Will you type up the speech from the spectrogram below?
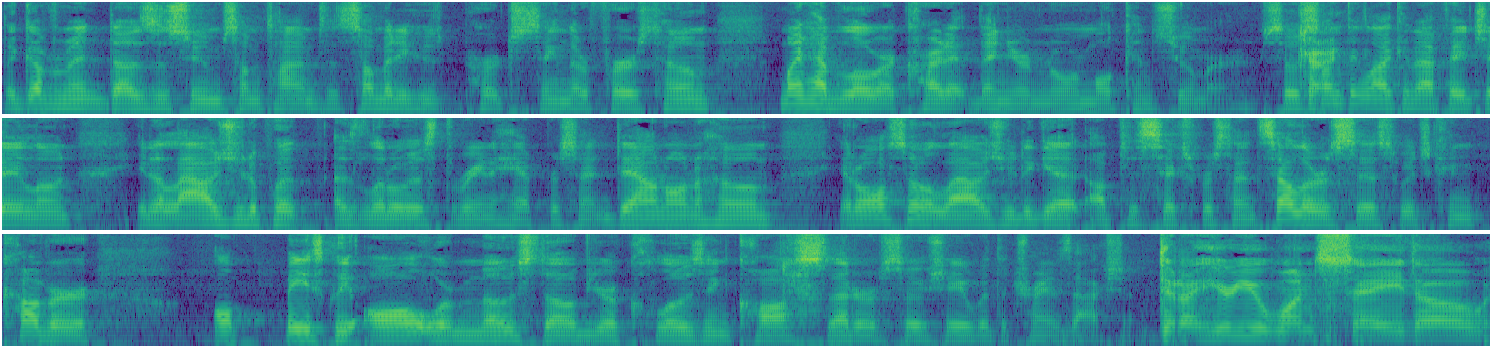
the government does assume sometimes that somebody who's purchasing their first home might have lower credit than your normal consumer. So Okay. something like an FHA loan, it allows you to put as little as three and a half percent down on a home. It also allows you to get up to six percent seller assist, which can cover all, basically all or most of your closing costs that are associated with the transaction. Did I hear you once say, though,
